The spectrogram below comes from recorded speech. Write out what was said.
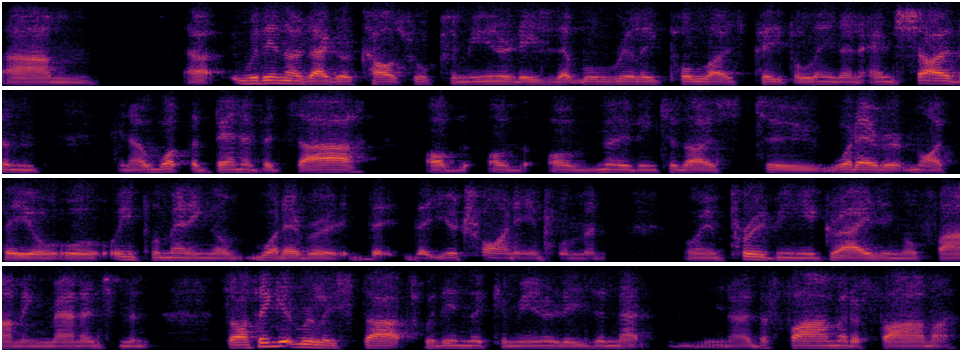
um, uh, within those agricultural communities that will really pull those people in and, and show them you know what the benefits are of, of, of moving to those to whatever it might be or, or implementing of whatever that, that you're trying to implement or improving your grazing or farming management. So I think it really starts within the communities and that, you know, the farmer to farmer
